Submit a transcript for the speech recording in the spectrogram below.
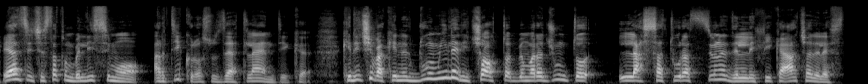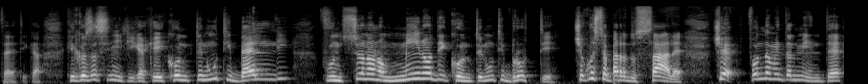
E anzi c'è stato un bellissimo articolo su The Atlantic che diceva che nel 2018 abbiamo raggiunto la saturazione dell'efficacia dell'estetica. Che cosa significa? Che i contenuti belli funzionano meno dei contenuti brutti. Cioè, questo è paradossale. Cioè, fondamentalmente,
